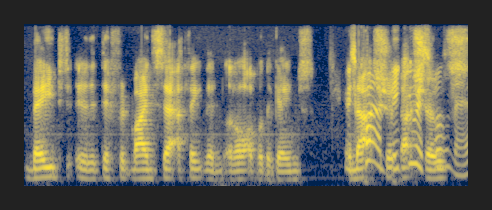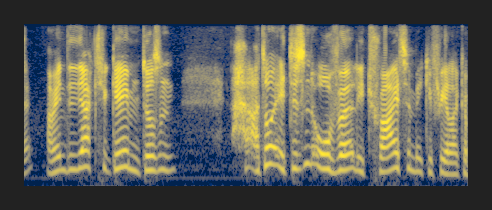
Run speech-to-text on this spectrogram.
made in a different mindset, I think, than a lot of other games. It's and that quite ambiguous, shows- wasn't it? I mean, the actual game doesn't. I don't. It doesn't overtly try to make you feel like a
